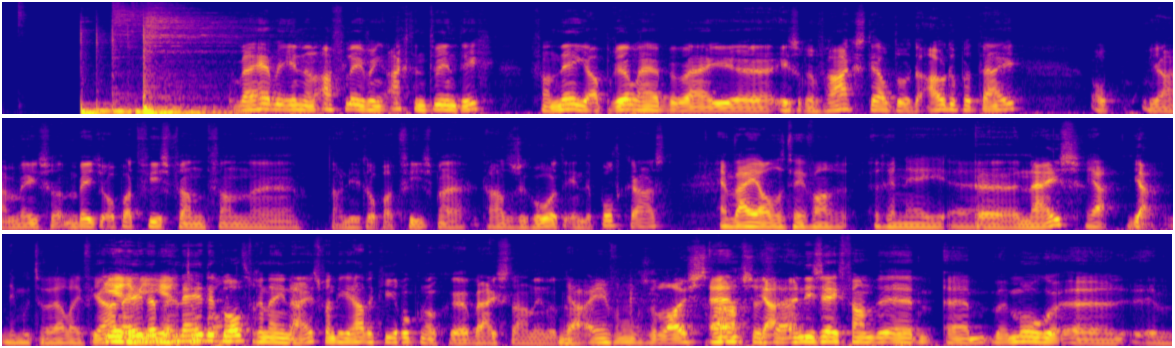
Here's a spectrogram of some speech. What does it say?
wij hebben in een aflevering 28 van 9 april hebben wij, eh, is er een vraag gesteld door de oude partij. Op, ja, meestal een beetje op advies van, van eh, nou niet op advies, maar dat hadden ze gehoord in de podcast. En wij hadden het weer van René... eh, eh Nijs. ja, ja. die moeten we wel even Ja, eren nee, dat, nee, klopt, René Nijs, want die had ik hier ook nog eh, bij staan inderdaad. Ja, een van onze En, luisteraars. dus, ja, en die zegt van, we mogen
